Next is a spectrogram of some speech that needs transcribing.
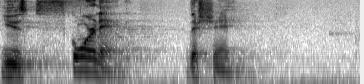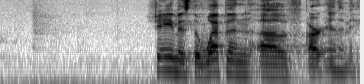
use scorning the shame. Shame is the weapon of our enemy.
